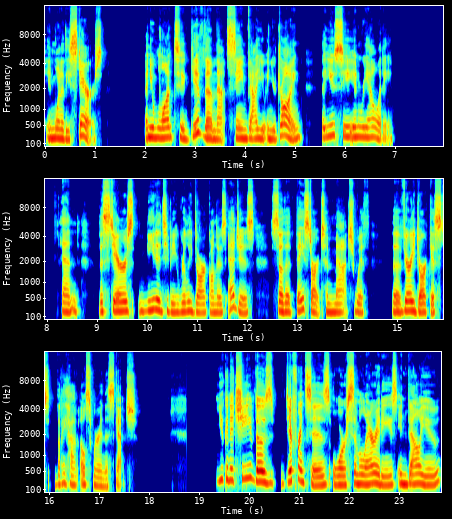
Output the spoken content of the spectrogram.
in one of these stairs. And you want to give them that same value in your drawing that you see in reality. And the stairs needed to be really dark on those edges so that they start to match with the very darkest that I have elsewhere in the sketch. You can achieve those differences or similarities in value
